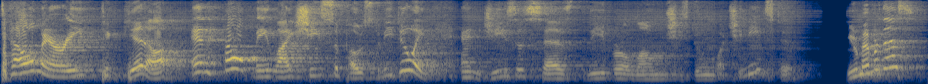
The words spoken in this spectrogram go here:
tell Mary to get up and help me like she's supposed to be doing. And Jesus says, Leave her alone. She's doing what she needs to. You remember this?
